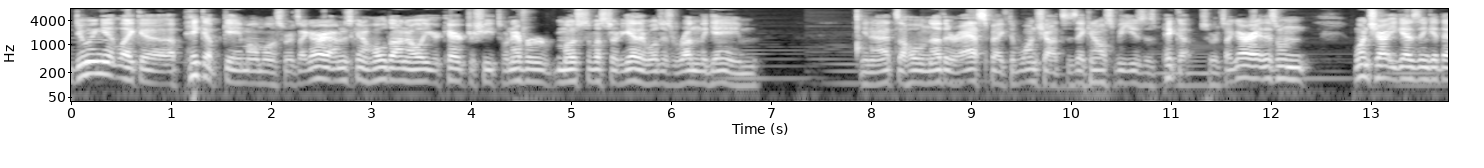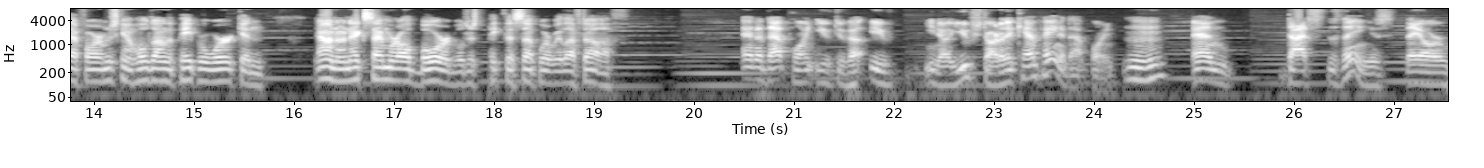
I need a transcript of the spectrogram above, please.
doing it like a, a pickup game almost, where it's like, all right, I'm just going to hold on to all your character sheets. Whenever most of us are together, we'll just run the game. You know, that's a whole nother aspect of one shots is they can also be used as pickups, where it's like, all right, this one, one shot, you guys didn't get that far. I'm just going to hold on to the paperwork and I don't know. Next time we're all bored, we'll just pick this up where we left off. And at that point, you've developed, you've you know, you've started a campaign at that point. Mm-hmm. And that's the thing is they are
